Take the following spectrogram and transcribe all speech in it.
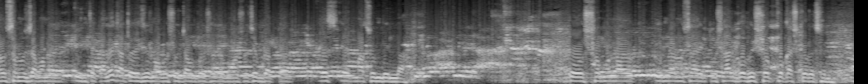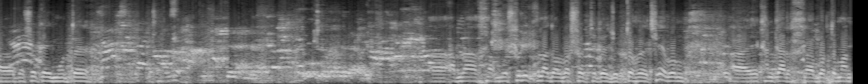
আহসানুজ্জামানের ইন্তেকালে জাতীয় অবসর জল পরিষদের মহাসচিব doctor S M Masum Billah ও সমন্বয়ক ইমরান হুসাইন তুষার গভীর শোক প্রকাশ করেছেন। দর্শক, এই মুহূর্তে আমরা মসুরি খোলা দরবার শরীফ থেকে যুক্ত হয়েছে এবং এখানকার বর্তমান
